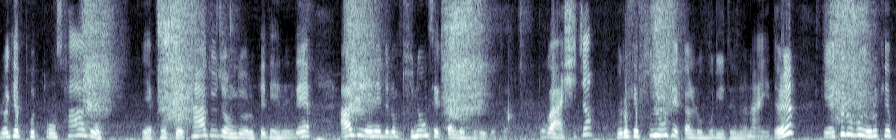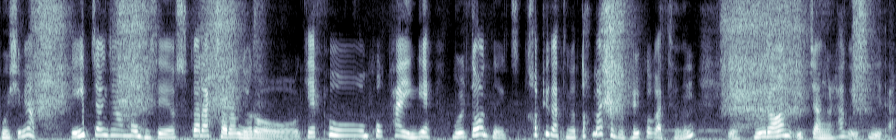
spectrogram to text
이렇게 보통 4도, 예, 보통 4도 정도 이렇게 되는데 아주 얘네들은 분홍 색깔로 물이 들어요. 이거 아시죠? 이렇게 분홍 색깔로 물이 드는 아이들. 예, 그리고 이렇게 보시면 예, 입장 좀 한번 보세요. 숟가락처럼 이렇게 폼폭 파인 게물 떠, 커피 같은 거 떠 마셔도 될 것 같은 예, 그런 입장을 하고 있습니다.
